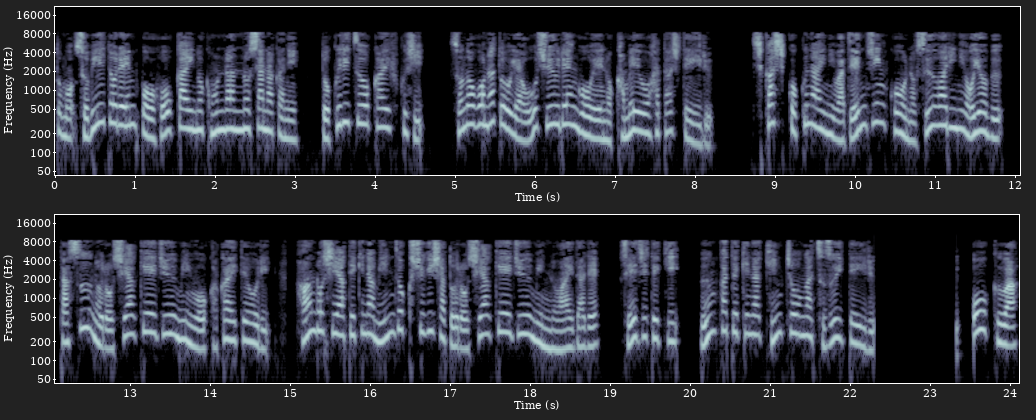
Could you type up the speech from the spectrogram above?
ともソビエト連邦崩壊の混乱の最中に独立を回復し、その後 NATO や欧州連合への加盟を果たしている。しかし国内には全人口の数割に及ぶ多数のロシア系住民を抱えており、反ロシア的な民族主義者とロシア系住民の間で政治的、文化的な緊張が続いている。多くは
